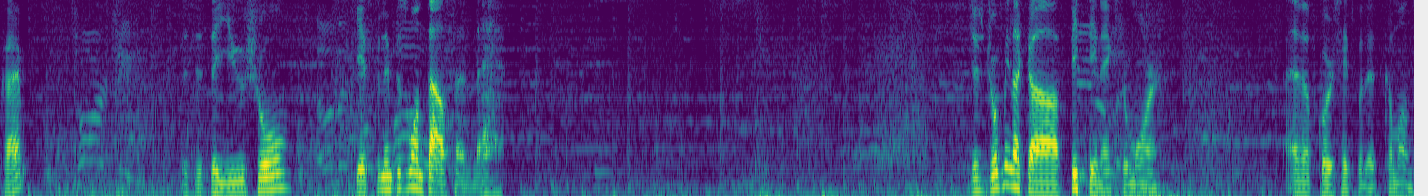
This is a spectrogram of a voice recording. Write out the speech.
Okay. This is the usual. Get Olympus 1000. Just drop me like a 15 extra more. And of course hit with it, come on.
